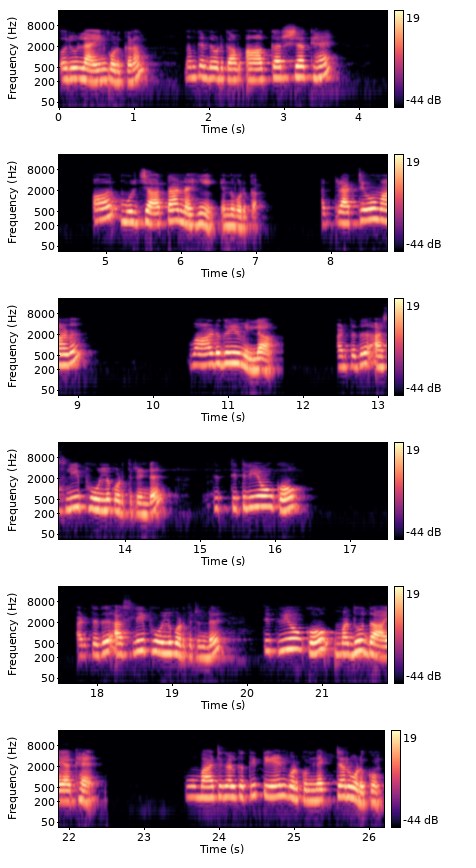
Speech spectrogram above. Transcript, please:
ഒരു ലൈൻ കൊടുക്കണം. നമുക്ക് എന്ത് കൊടുക്കാം? ആകർഷക് ഹെ ഓർ മുർജാത്ത നഹി എന്ന് കൊടുക്കാം. അട്രാക്റ്റീവുമാണ്. വാടുകയുമില്ല. അടുത്തത് അസ്ലി ഫൂളിൽ കൊടുത്തിട്ടുണ്ട്. തിത്ലിയോങ്കോ. അടുത്തത് അസ്ലി ഫൂളിൽ കൊടുത്തിട്ടുണ്ട്. തിത്ലിയോ को മധുദായക് ഹെ. പൂമ്പാറ്റകൾക്കൊക്കെ തേൻ കൊടുക്കും നെക്ടർ കൊടുക്കും.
